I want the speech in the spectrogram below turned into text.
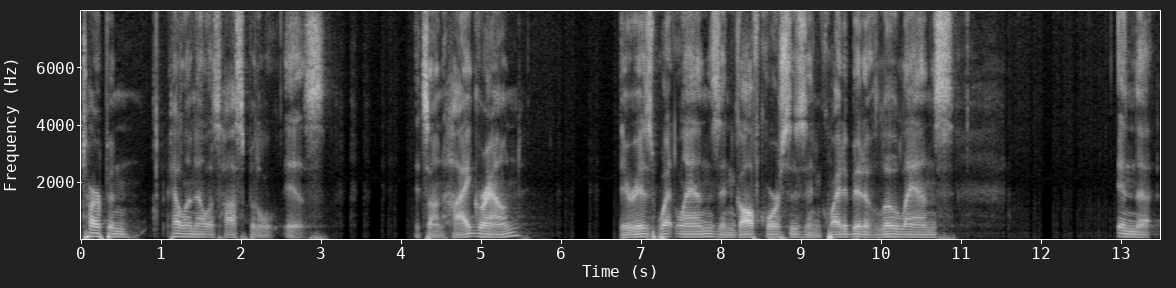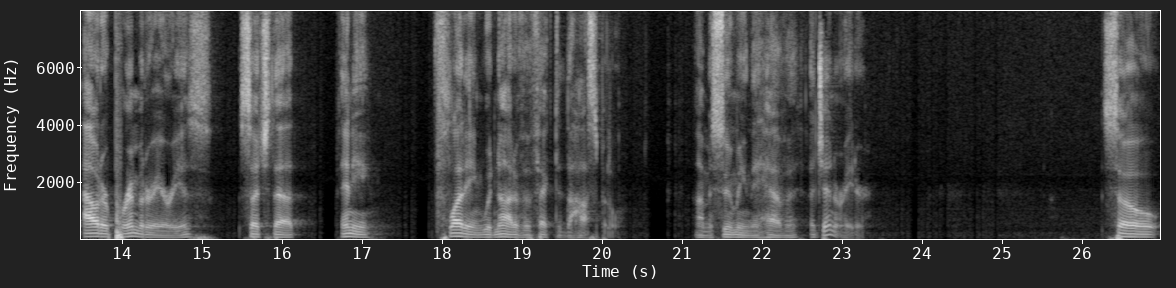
Tarpon Helen Ellis Hospital is. It's on high ground. There is wetlands and golf courses and quite a bit of lowlands in the outer perimeter areas, such that any flooding would not have affected the hospital. I'm assuming they have a, a generator. So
